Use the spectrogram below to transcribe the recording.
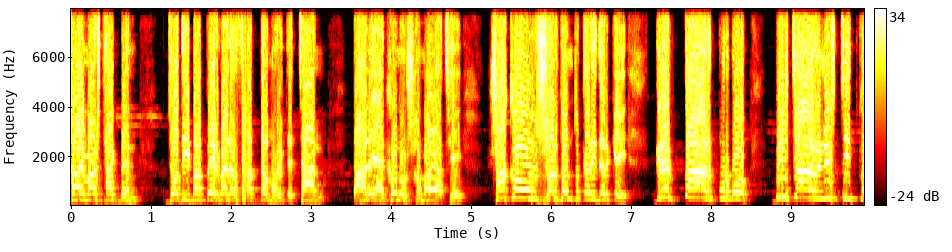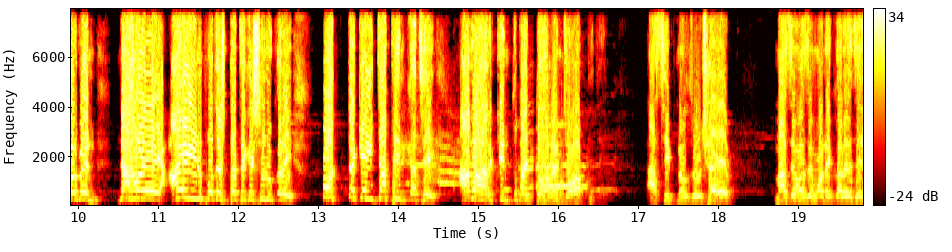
ছয় মাস থাকবেন। যদি বাপের বেড়া সাদ্দাম হইতে চান, তাহলে এখনও সময় আছে। সকল ষড়যন্ত্রকারীদেরকে গ্রেপ্তার পূর্বক বিচার নিশ্চিত করবেন, না হয় আইন উপদেষ্টা থেকে শুরু করে প্রত্যেকেই জাতির কাছে আবার কিন্তু বাধ্য হবেন জবাব দিতে। আসিফ নজরুল সাহেব মাঝে মাঝে মনে করে যে,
